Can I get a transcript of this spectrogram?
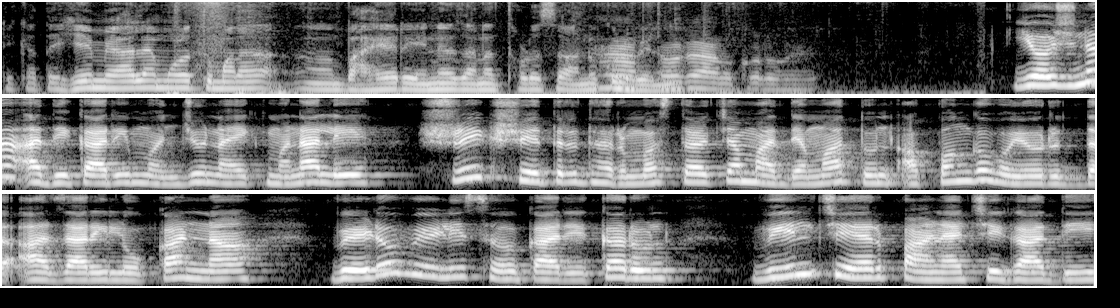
ठीक आहे तर हे मिळाल्यामुळे तुम्हाला अ, बाहेर येणं जाणं थोडंसं अनुकूल होईल ना? थोडं अनुकूल होईल. योजना अधिकारी मंजू नाईक म्हणाले श्री क्षेत्र धर्मस्थळच्या माध्यमातून अपंग वयोवृद्ध आजारी लोकांना वेळोवेळी सहकार्य करून व्हीलचेअर पाण्याची गादी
